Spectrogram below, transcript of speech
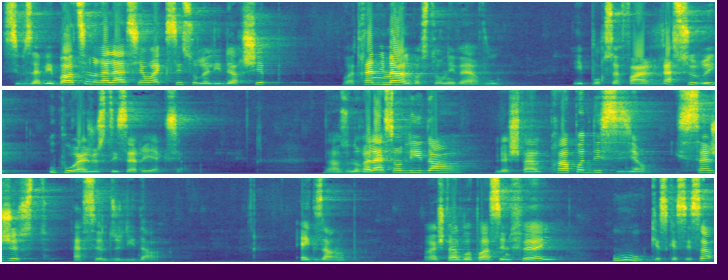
Si vous avez bâti une relation axée sur le leadership, votre animal va se tourner vers vous et pour se faire rassurer, ou pour ajuster sa réaction. Dans une relation de leader, le cheval ne prend pas de décision, il s'ajuste à celle du leader. Exemple, un cheval va passer une feuille, ou qu'est-ce que c'est ça?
